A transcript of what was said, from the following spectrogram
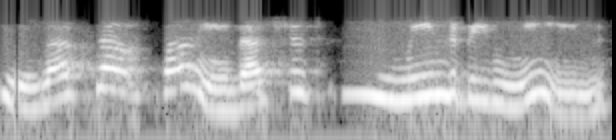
That's not funny. That's just mean to be mean.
